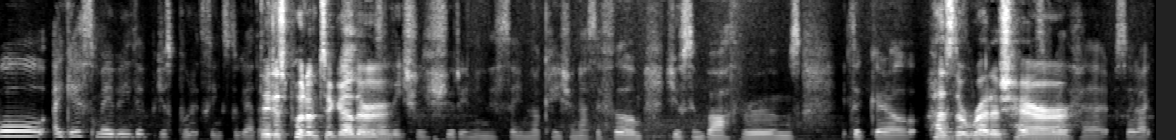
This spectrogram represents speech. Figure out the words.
well i guess maybe they just put things together They just put them together. literally shooting in the same location as the film, using bathrooms. The girl Has the reddish red hair. hair. So like,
